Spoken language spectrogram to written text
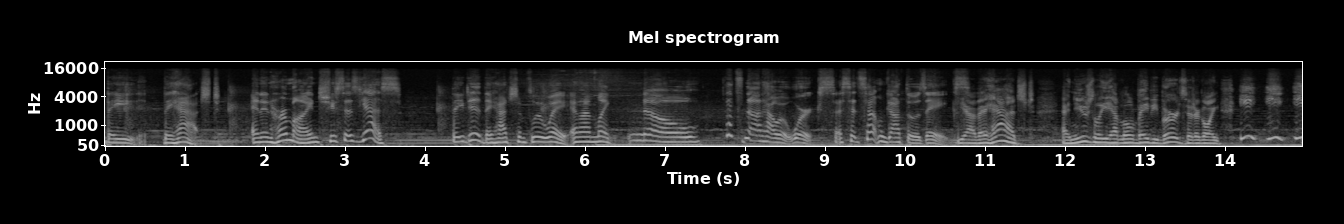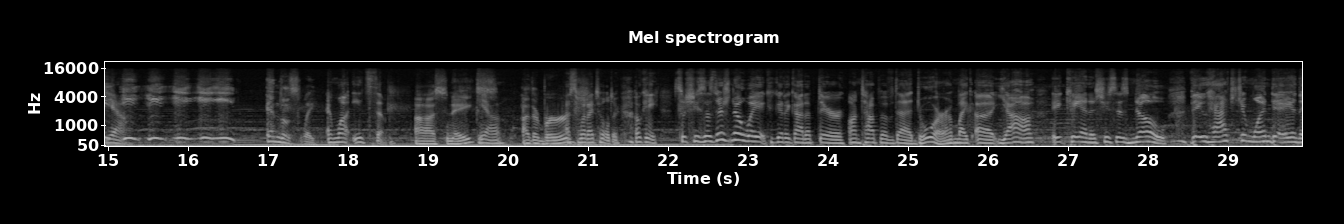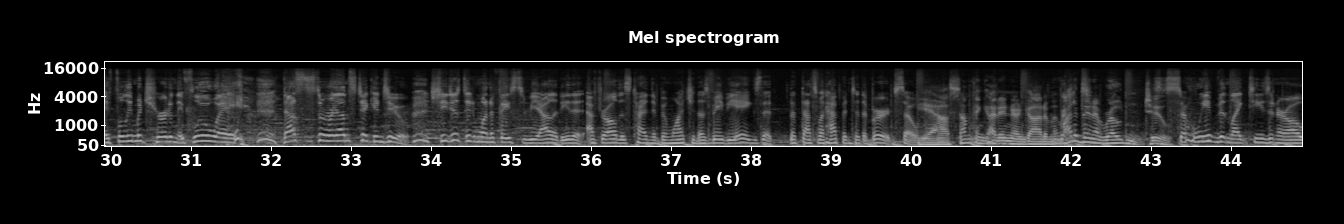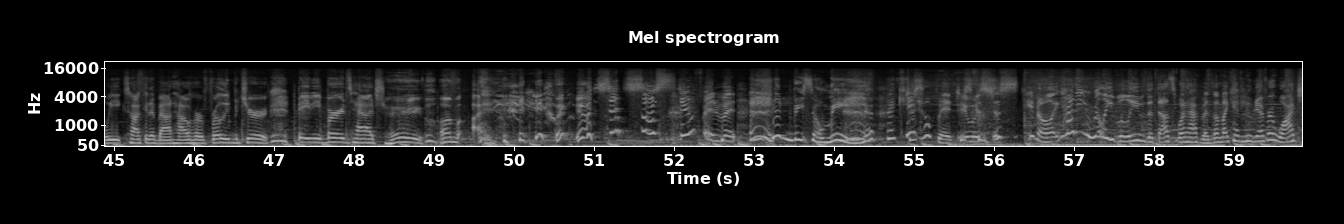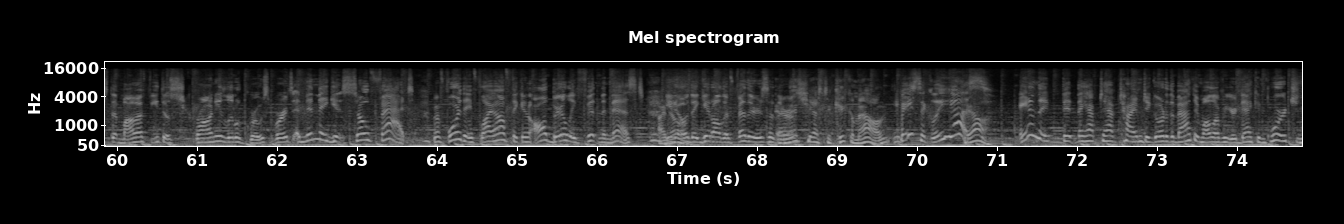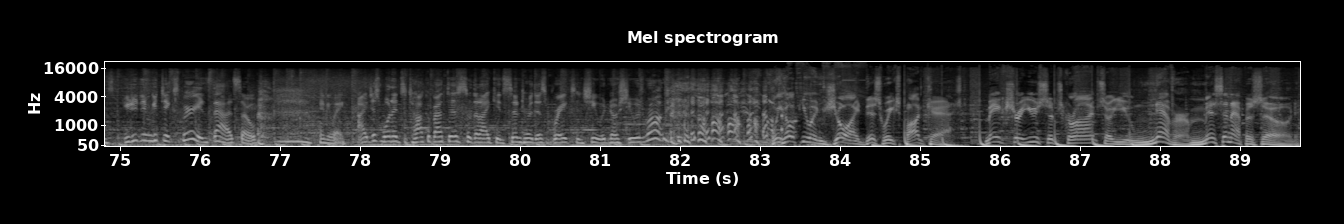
they they hatched? And in her mind, she says, Yes, they did. They hatched and flew away. And I'm like, No, that's not how it works. I said, Something got those eggs. Yeah, they hatched, and usually you have little baby birds that are going ee, ee, ee, Yeah. ee, ee, ee, ee, ee, endlessly. And what eats them? Uh, snakes, Yeah. other birds. That's what I told her. Okay, so she says there's no way it could have got up there on top of that door. I'm like, uh, yeah, it can. And she says, no, they hatched in one day and they fully matured and they flew away. That's the story I'm sticking to. She just didn't want to face the reality that after all this time they've been watching those baby eggs, that, that that's what happened to the bird. So. yeah, something got in there and got him. It might have been a rodent too. So we've been like teasing her all week, talking about how her fully mature baby birds hatched. Hey, um, it was just so stupid, but Shouldn't be so mean. I can't help it. It was just, you know, like, how do you really believe that that's what happens? I'm like, have you never watched the mama feed those scrawny little gross birds, and then they get so fat before they fly off, they can all barely fit in the nest. I you know. know, they get all their feathers and, And their then she has to kick them out. Basically, yes. Yeah. And they, they they have to have time to go to the bathroom all over your deck and porch, and you didn't even get to experience that. So, anyway, I just wanted to talk about this so that I could send her this breaks and she would know she was wrong. We hope you enjoyed this week's podcast. Make sure you subscribe so you never miss an episode.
